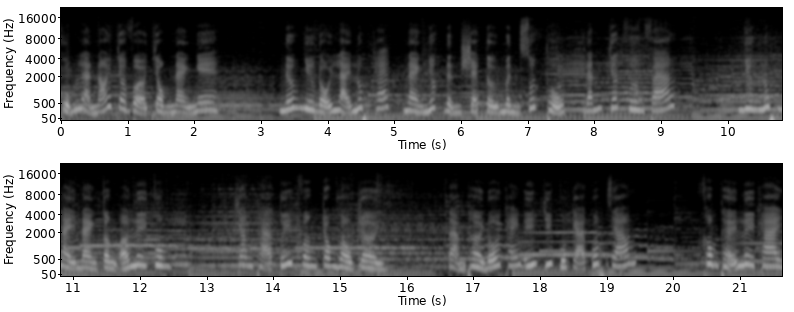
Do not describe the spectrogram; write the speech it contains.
Cũng là nói cho vợ chồng nàng nghe. Nếu như đổi lại lúc khác Nàng nhất định sẽ tự mình xuất thủ Đánh chết Vương Phá. Nhưng lúc này nàng cần ở ly cung. Chăn thả tuyết vân trong bầu trời. Tạm thời đối kháng ý chí của cả quốc giáo. Không thể ly khai.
